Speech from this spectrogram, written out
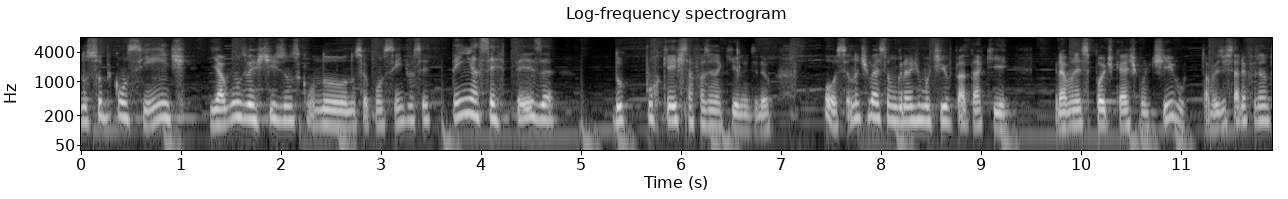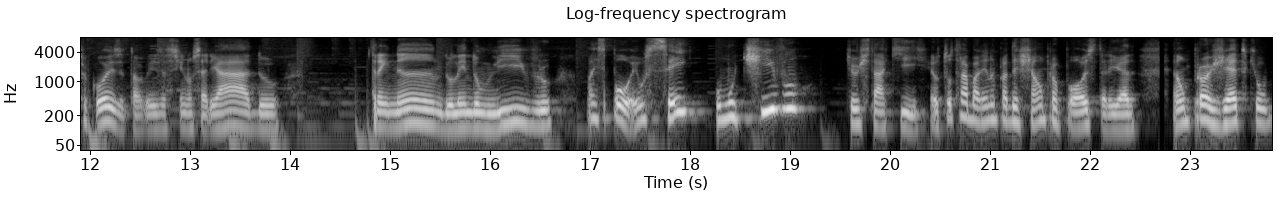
no subconsciente e alguns vestígios no, no, seu consciente você tenha certeza do porquê está fazendo aquilo, entendeu? Pô, se eu não tivesse um grande motivo para estar aqui gravando esse podcast contigo, talvez eu estaria fazendo outra coisa, talvez assistindo um seriado, treinando, lendo um livro, mas, pô, eu sei o motivo que eu estar aqui. Eu tô trabalhando para deixar um propósito, tá ligado? É um projeto que eu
